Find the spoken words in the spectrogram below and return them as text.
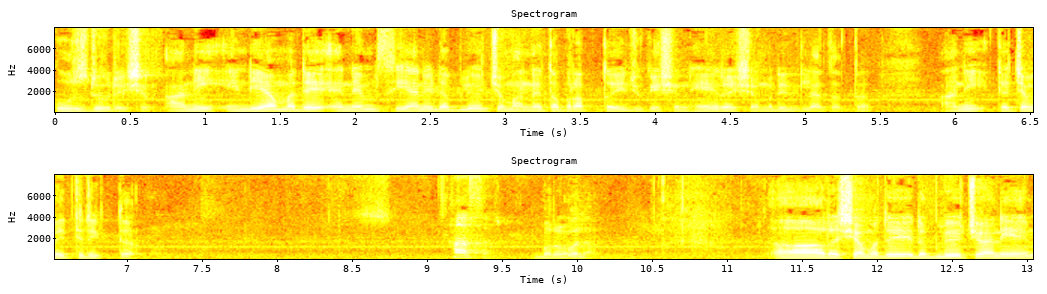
Course duration. आणि इंडियामध्ये एन एम सी आणि डब्ल्यू एचचे मान्यताप्राप्त एज्युकेशन हे रशियामध्ये दिलं जातं. आणि त्याच्या व्यतिरिक्त हां सर. बरोबर. रशियामध्ये डब्ल्यू एच आणि एन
